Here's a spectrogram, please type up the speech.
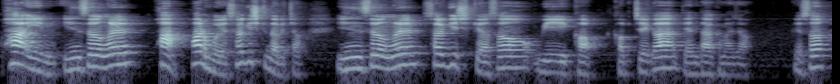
화인 인성을 화 화는 뭐예요? 설기시킨다 그랬죠. 인성을 설기시켜서 위겁 겁제가 된다 그 말이죠. 그래서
